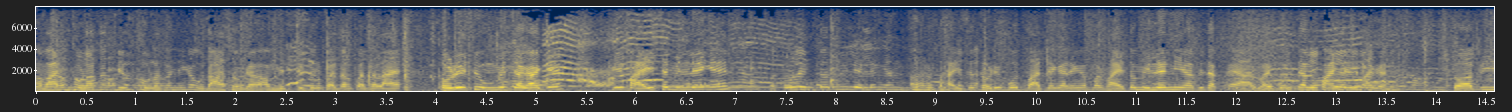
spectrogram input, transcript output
हमारा थोड़ा सा दिल थोड़ा सा नहीं का उदास हो गया। हम इतनी दूर पैदल पैदल आए थोड़ी सी उम्मीद जगा के कि भाई से मिल लेंगे और थोड़ा इंटरव्यू ले लेंगे हम और भाई से थोड़ी बहुत बातें करेंगे पर भाई तो मिले नहीं अभी तक का यार। भाई बोलते हैं अभी पांडेली में गए तो अभी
